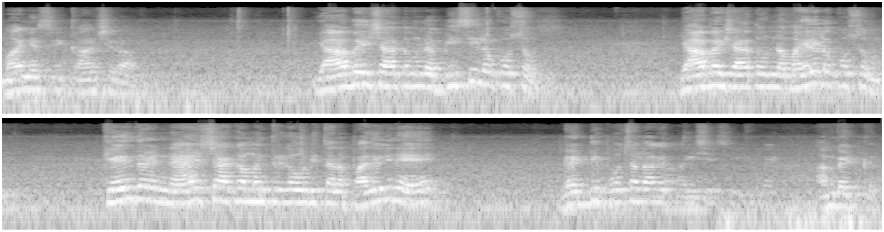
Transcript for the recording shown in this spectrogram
మాన్యశ్రీ కాంశీరావు యాభై శాతం ఉన్న బీసీల కోసం యాభై శాతం ఉన్న మహిళల కోసం కేంద్ర న్యాయశాఖ మంత్రిగా ఉండి తన పదవినే గడ్డి పోచలాగా తీసేసి అంబేద్కర్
